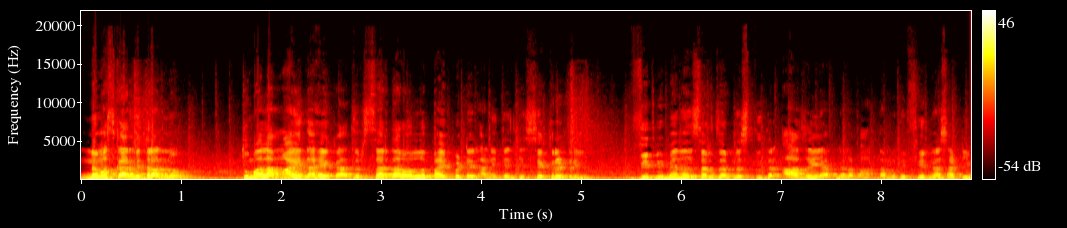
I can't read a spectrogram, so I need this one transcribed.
नमस्कार मित्रांनो. तुम्हाला माहीत आहे का जर सरदार वल्लभभाई पटेल आणि त्यांचे secretary V P Menon sir जर नसती तर आजही आपल्याला भारतामध्ये फिरण्यासाठी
